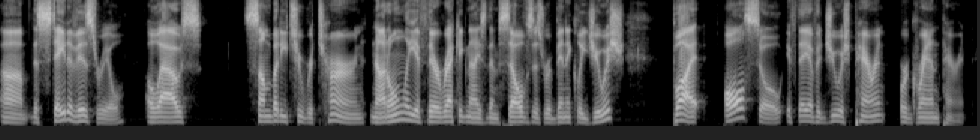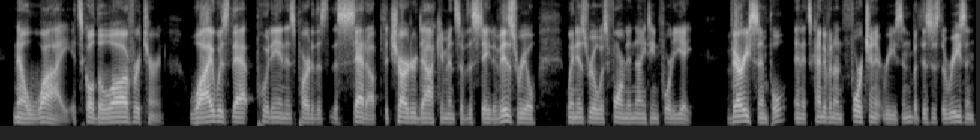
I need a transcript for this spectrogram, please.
um, the state of Israel allows somebody to return not only if they're recognized themselves as rabbinically Jewish, but also if they have a Jewish parent or grandparent. Now, why? It's called the law of return. Why was that put in as part of this, the setup, the charter documents of the state of Israel? When Israel was formed in 1948. Very simple, and it's kind of an unfortunate reason, but this is the reason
